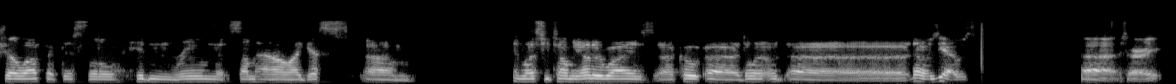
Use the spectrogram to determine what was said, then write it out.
show up at this little hidden room that somehow, I guess, um, unless you tell me otherwise, uh, co- uh, uh, no, it was, yeah, it was. Uh, sorry,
